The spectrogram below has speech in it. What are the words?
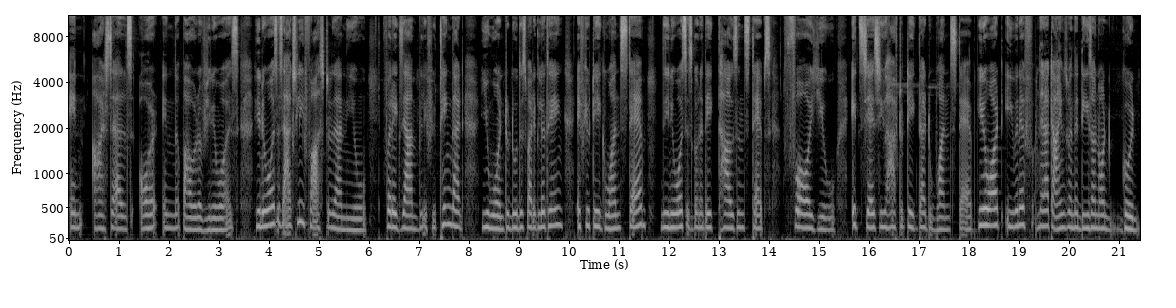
in ourselves or in the power of universe universe is actually faster than you for example if you think that you want to do this particular thing if you take one step the universe is going to take thousand steps for you. It's just you have to take that one step. You know what? Even if there are times when the days are not good,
